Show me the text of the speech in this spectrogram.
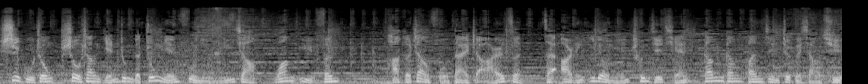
事故中受伤严重的中年妇女名叫汪玉芬，她和丈夫带着儿子在二零一六年春节前刚刚搬进这个小区。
